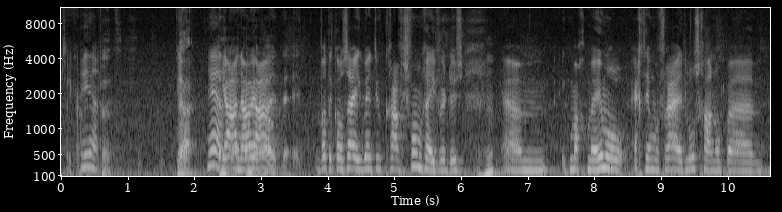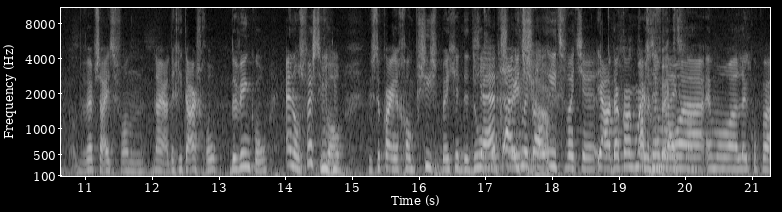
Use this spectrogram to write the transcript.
zeker. Ja. Vet. Ja. Ja. Ja, eh, nou ja, eh, wat ik al zei, ik ben natuurlijk grafisch vormgever. Dus mhm. ehm, ik mag me helemaal, echt helemaal vrijheid losgaan op, eh, op de websites van nou ja, de gitaarschool, de winkel en ons festival. Dus dan kan je gewoon precies een beetje de Dus je doelgroep hebt eigenlijk switchen. Ja. al iets wat je... Ja, daar kan ik me echt helemaal, eh, helemaal eh, leuk op, eh,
